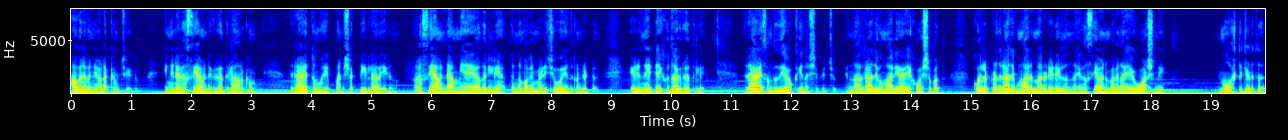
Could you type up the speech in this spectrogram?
അവരവനെ അടക്കം ചെയ്തു. ഇങ്ങനെ അഹസ്യാവിന്റെ ഗൃഹത്തിൽ ആർക്കും രാജ്യത്വം വഹിപ്പാൻ ശക്തിയില്ലാതെയിരുന്നു. അഹസ്യാവിന്റെ അമ്മയായ അതല്യ തന്റെ മകൻ മരിച്ചുപോയി എന്ന് കണ്ടിട്ട് എഴുന്നേറ്റ് യഹുദാഗൃഹത്തിലെ രായസന്തതിയൊക്കെ നശിപ്പിച്ചു. എന്നാൽ രാജകുമാരിയായ യഹോഷബത്ത് കൊല്ലപ്പെടുന്ന രാജകുമാരന്മാരുടെ ഇടയിൽ നിന്ന് യഹസ്യാവിന്റെ മകനായ യുവാഷിനെ മോഷ്ടിച്ചെടുത്ത്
